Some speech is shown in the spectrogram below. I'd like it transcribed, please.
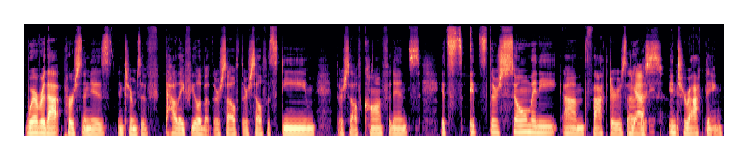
wherever that person is in terms of how they feel about their self, their self esteem, their self confidence, it's it's there's so many um, factors that Yes. are interacting.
